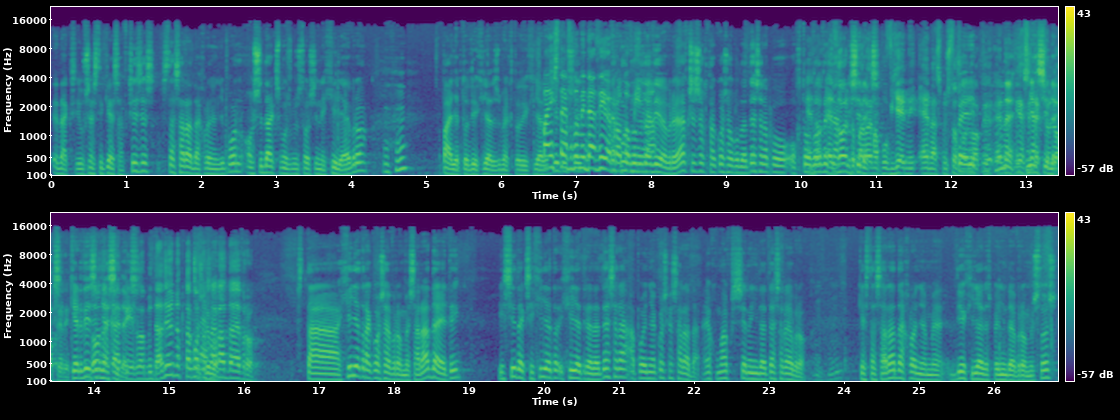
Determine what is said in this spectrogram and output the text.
Εντάξει, ουσιαστικές αυξήσεις. Στα 40 χρόνια λοιπόν, ο συντάξιμος μισθός είναι 1000 ευρώ. Πάλι από το 2000 μέχρι το 2020. Πάει στα 72 ευρώ το Έχουμε μήνα. 72 ευρώ. Αύξηση 884 από 812 Εδώ, εδώ η είναι το σύνταξη. παράδειγμα που βγαίνει ένας μισθός Περίπου. ολόκληρο. Ναι, Ένα- μια Μια σύνταξη σύνταξη. ολόκληρη. Κερδίζει μια 12 επί σύνταξη. 72 είναι 840 ευρώ. Στα 1300 ευρώ με 40 έτη, η σύνταξη 1034 από 940. Έχουμε αύξηση 94 ευρώ. Και στα 40 χρόνια με 2.050 ευρώ μισθός,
